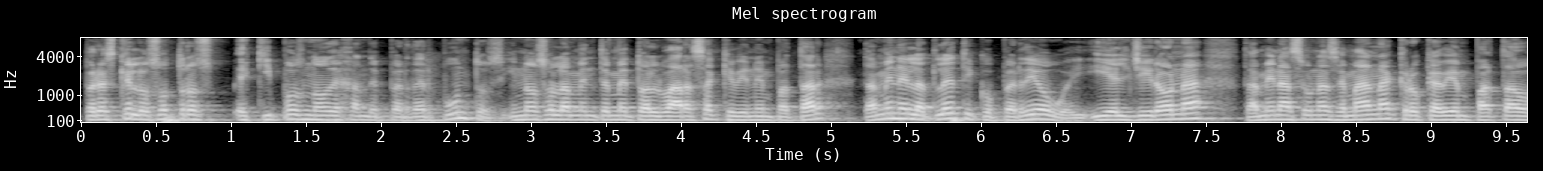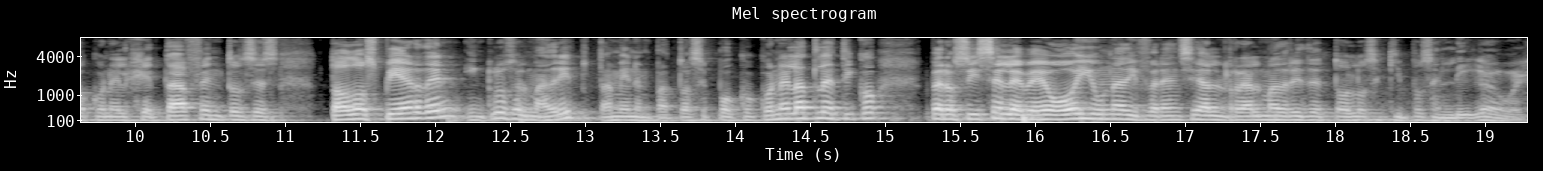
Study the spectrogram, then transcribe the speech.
pero es que los otros equipos no dejan de perder puntos. Y no solamente meto al Barça que viene a empatar, también el Atlético perdió, güey. Y el Girona también hace una semana creo que había empatado con el Getafe, entonces todos pierden, incluso el Madrid también empató hace poco con el Atlético, pero sí se le ve hoy una diferencia al Real Madrid de todos los equipos en liga, güey.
